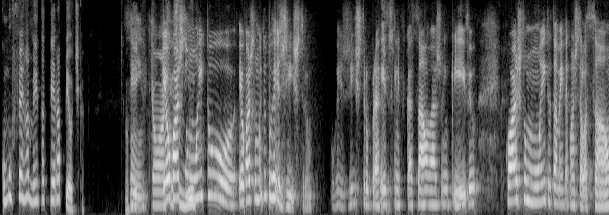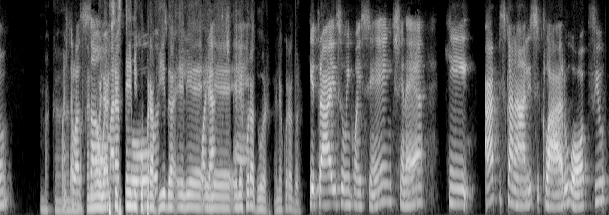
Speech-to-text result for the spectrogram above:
como ferramenta terapêutica. Okay? Sim. Então, eu, eu gosto muito... muito, eu gosto muito do registro. O registro para ressignificação eu acho incrível. Gosto muito também da constelação. Bacana. Constelação. Bacana. Um olhar é sistêmico para a vida, ele é, ele, é, ele é curador. Ele é curador. Que traz o inconsciente, né? Que a psicanálise, claro, óbvio,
